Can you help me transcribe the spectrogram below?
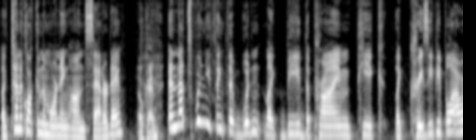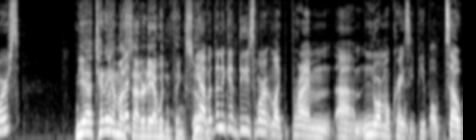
like ten o'clock in the morning on Saturday. Okay. And that's when you think that wouldn't like be the prime peak like crazy people hours. Yeah. 10 a.m. on that- Saturday. I wouldn't think so. Yeah, but then again, these weren't like prime um, normal crazy people. So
